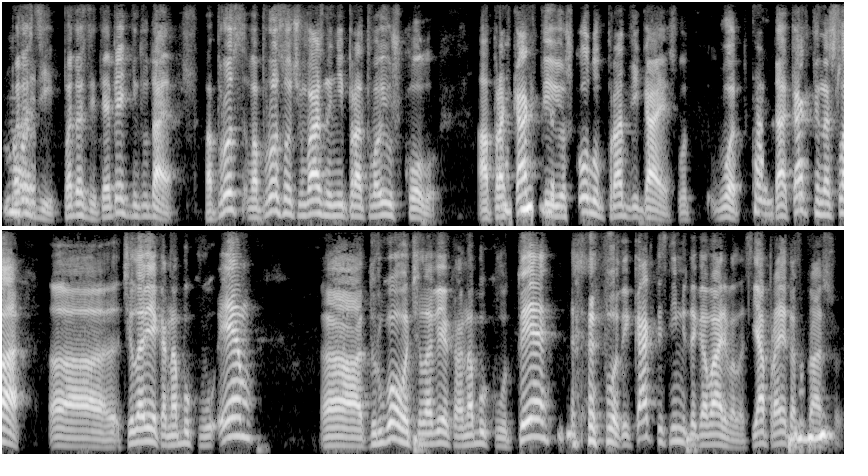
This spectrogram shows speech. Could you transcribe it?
подожди, подожди, ты опять не туда. Вопрос, вопрос очень важный не про твою школу, а про как ты ее школу продвигаешь. Вот, вот, да, как ты нашла э, человека на букву М, а, другого человека на букву Т, вот, и как ты с ними договаривалась? Я про это спрашиваю.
